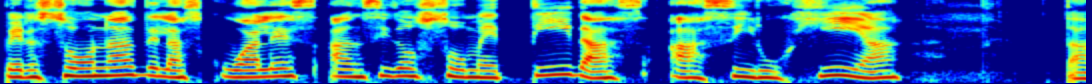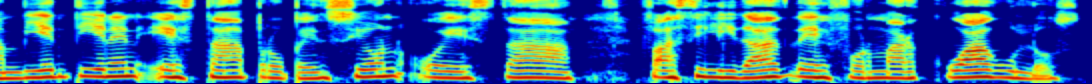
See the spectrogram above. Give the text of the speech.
Personas de las cuales han sido sometidas a cirugía también tienen esta propensión o esta facilidad de formar coágulos.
